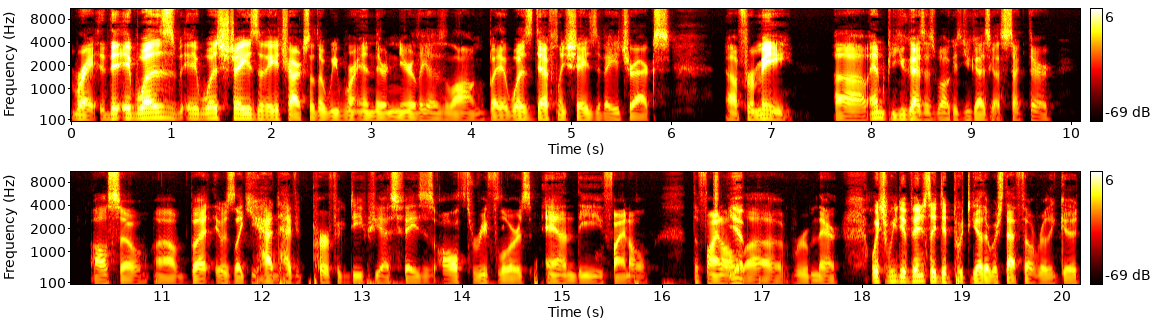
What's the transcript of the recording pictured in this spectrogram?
Right. It was it was shades of Atraks, although we weren't in there nearly as long, but it was definitely shades of Atraks uh, for me, uh, and you guys as well, because you guys got stuck there also. Um, but it was like you had to have your perfect DPS phases, all three floors, and the final the final Yep. uh, room there, which we eventually did put together, which that felt really good.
